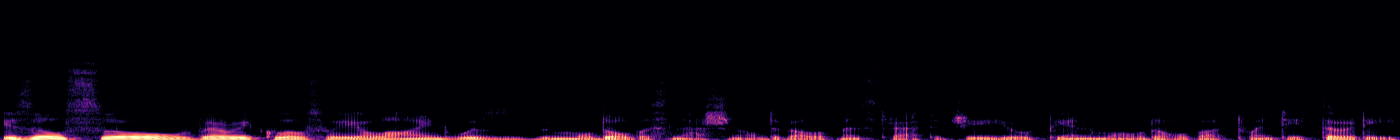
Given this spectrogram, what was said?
Is also very closely aligned with Moldova's national development strategy, European Moldova 2030.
